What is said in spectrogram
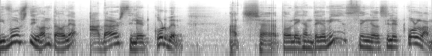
ডিভোর্সি হন, তাহলে আদার সিলেক্ট করবেন। আচ্ছা তাহলে এখান থেকে আমি সিঙ্গেল সিলেক্ট করলাম।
